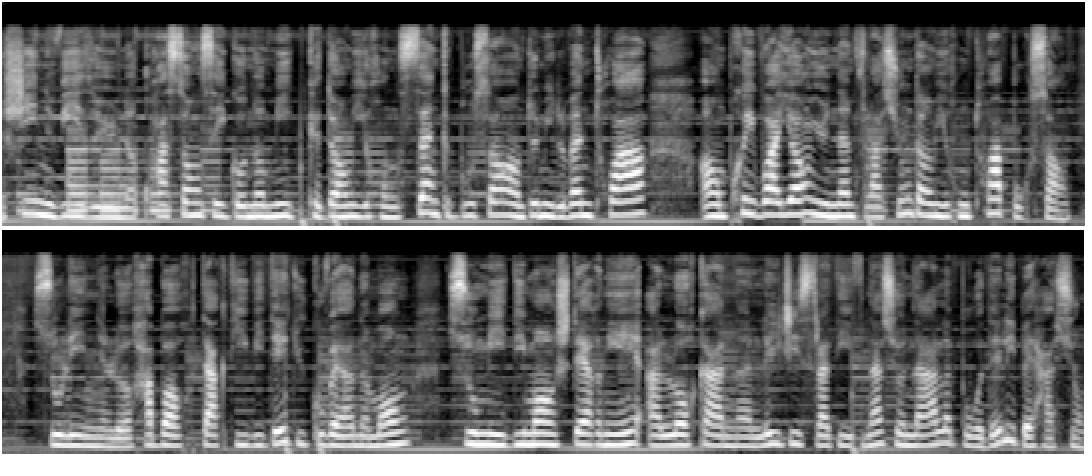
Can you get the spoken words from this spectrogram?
La Chine vise une croissance économique d'environ 5% en 2023 en prévoyant une inflation d'environ 3%, souligne le rapport d'activité du gouvernement soumis dimanche dernier à l'organe législatif national pour délibération.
